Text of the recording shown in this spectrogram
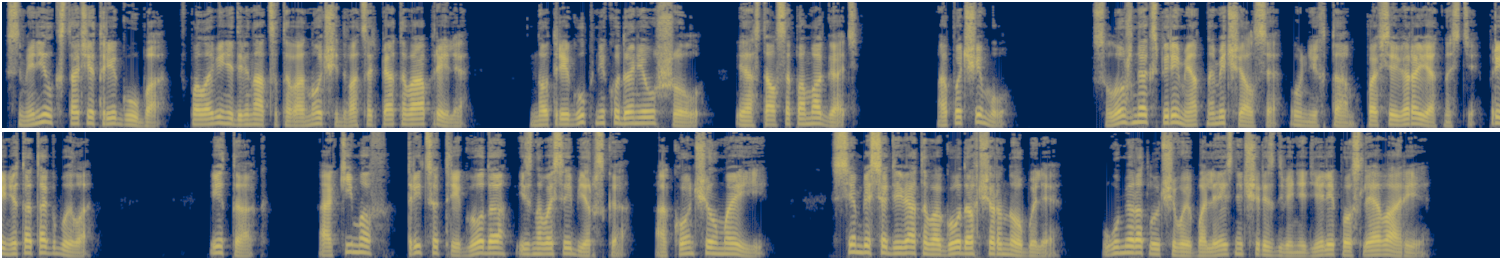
Сменил, кстати, три губа в половине двенадцатого ночи 25 апреля. Но Трегуб никуда не ушел и остался помогать. А почему? Сложный эксперимент намечался у них там, по всей вероятности. Принято так было. Итак, Акимов, 33 года, из Новосибирска, окончил МАИ. С 79 -го года в Чернобыле, Умер от лучевой болезни через две недели после аварии.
